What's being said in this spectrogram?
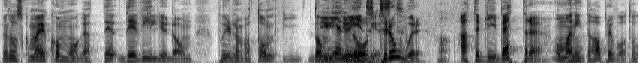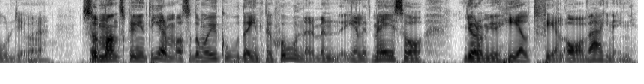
Men då ska man ju komma ihåg att det, det vill ju de på grund av att de, de genuint tror Ja. att det blir bättre om man inte har privata vårdgivare. Ja. Så Ja. man ska ju inte ge dem, alltså de har ju goda intentioner, men enligt mig så gör de ju helt fel avvägning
